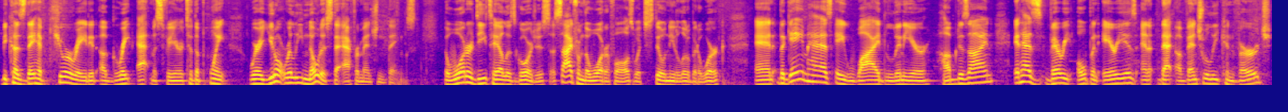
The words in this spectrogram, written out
because they have curated a great atmosphere to the point where you don't really notice the aforementioned things. The water detail is gorgeous, aside from the waterfalls, which still need a little bit of work. And the game has a wide linear hub design. It has very open areas and that eventually converge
